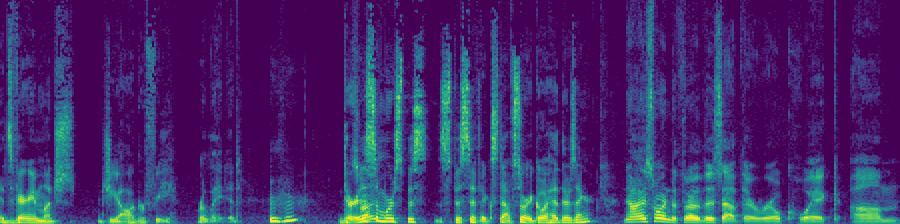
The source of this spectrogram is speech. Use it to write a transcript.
It's very much geography related. Mm-hmm. There is So some I- more spe- specific stuff. Sorry, go ahead there, Zanger. No, I just wanted to throw this out there real quick. Um,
